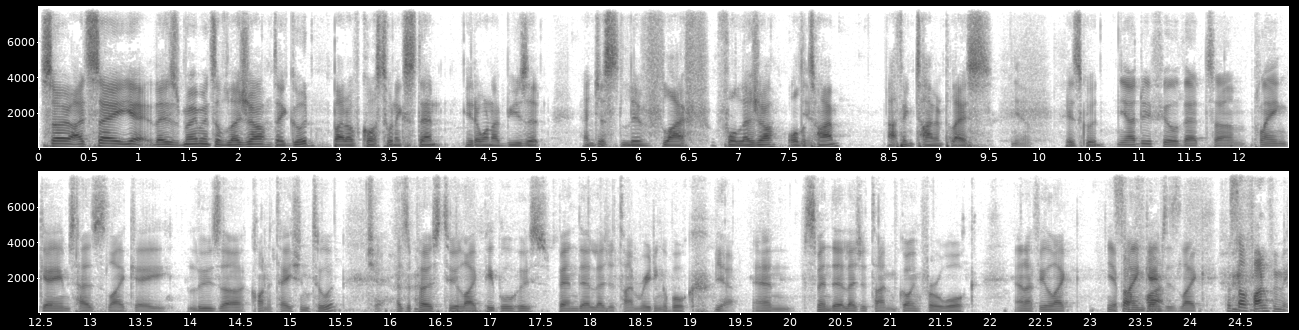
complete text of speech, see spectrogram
So I'd say, yeah, those moments of leisure, they're good, but of course, to an extent, you don't want to abuse it and just live life for leisure all the Yeah. time. I think time and place Yeah. Is good. Yeah, I do feel that um, playing games has like a loser connotation to it, Yeah. as opposed to like people who spend their leisure time reading a book Yeah. and spend their leisure time going for a walk. And I feel like yeah, It's playing games is like That's not fun for me.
